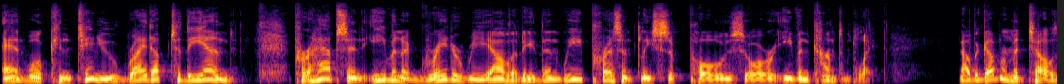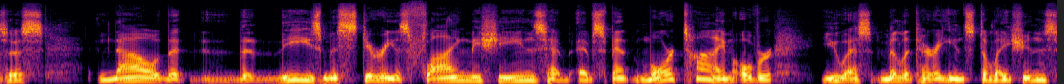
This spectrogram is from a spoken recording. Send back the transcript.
and will continue right up to the end, perhaps in even a greater reality than we presently suppose or even contemplate. Now, the government tells us now that the, these mysterious flying machines have, have spent more time over U.S. military installations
